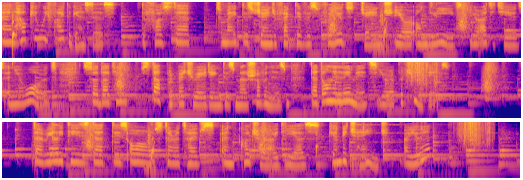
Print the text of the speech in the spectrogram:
And how can we fight against this? The first step to make this change effective is for you to change your own beliefs, your attitudes, and your words so that you stop perpetuating this male chauvinism that only limits your opportunities. The reality is that these old stereotypes and cultural ideas can be changed. Are you in?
